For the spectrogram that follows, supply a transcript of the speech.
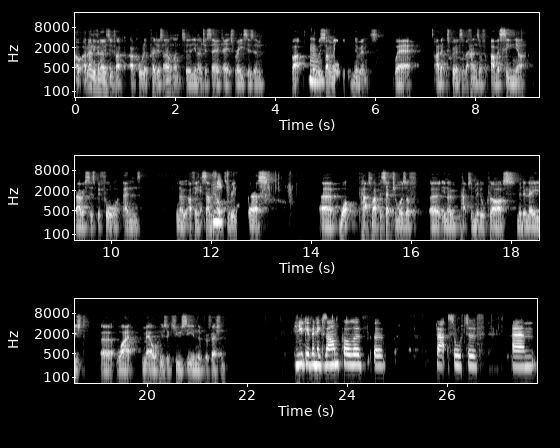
I don't even know if I, I, call it prejudice. I don't want to, you know, just say, okay, it's racism, but mm. there was some maybe ignorance where I'd experienced at the hands of other senior barristers before. And, you know, I think Sam helped to really reverse uh, what perhaps my perception was of, uh, you know, perhaps a middle class, middle aged uh, white male who's a QC in the profession. Can you give an example of, of that sort of um,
